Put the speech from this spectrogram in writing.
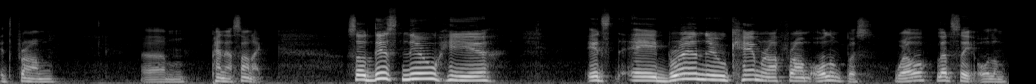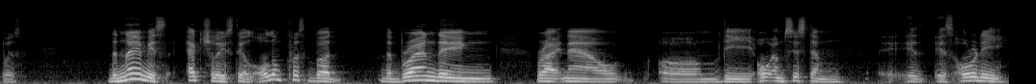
it's from um, Panasonic. So this new here it's a brand new camera from Olympus. Well, let's say Olympus. The name is actually still Olympus, but the branding right now, um, the OM system is, is already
